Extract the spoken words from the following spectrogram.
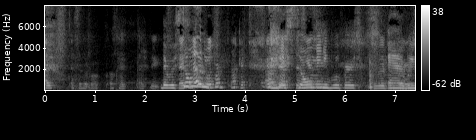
I, I said it wrong. Okay, I think. There were so many blooper. Okay. And there's so many bloopers. Bloopers. And we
